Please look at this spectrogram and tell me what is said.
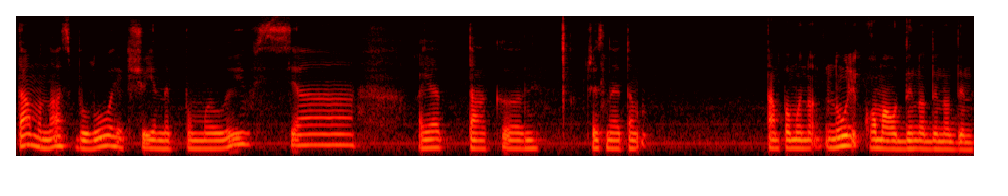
там у нас було, якщо я не помилився. А я так, е, чесно, я там. Там, по-моєму, 0,111.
